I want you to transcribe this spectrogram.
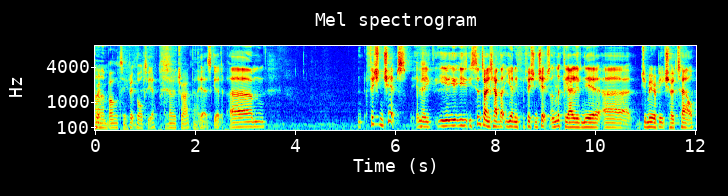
Brit um, Balti. Brit Balti. Yeah. I've never tried that. Yeah, it's good. Um, fish and chips. You know, you, you, you sometimes have that yearning for fish and chips. And luckily, I live near uh, Jumeirah Beach Hotel,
